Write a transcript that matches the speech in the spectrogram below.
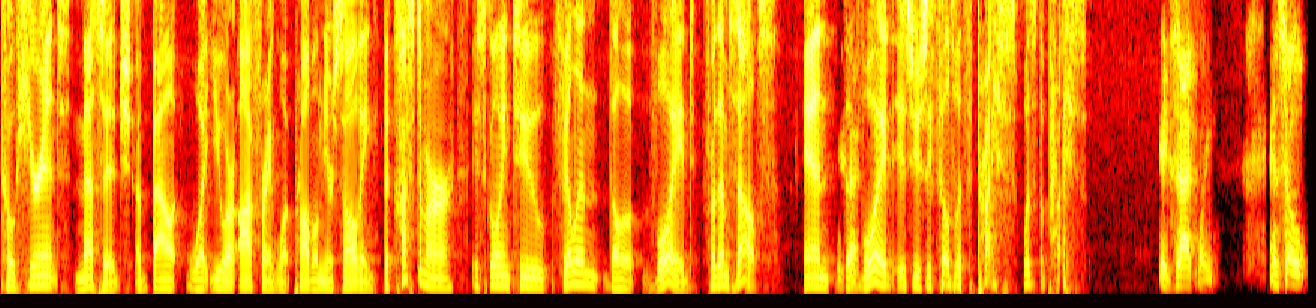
coherent message about what you are offering, what problem you're solving, the customer is going to fill in the void for themselves. And exactly. the void is usually filled with the price. What's the price? Exactly. And so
